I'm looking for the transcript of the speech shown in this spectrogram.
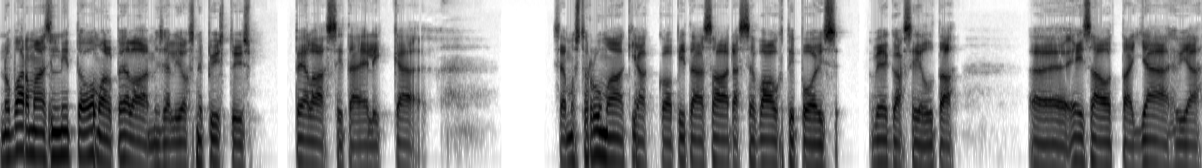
No varmaan sillä niiden omalla pelaamisella, jos ne pystyisi pelaa sitä, eli semmoista rumaa kiekkoa pitää saada se vauhti pois Vegasilta, öö, ei saa ottaa jäähyjä,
